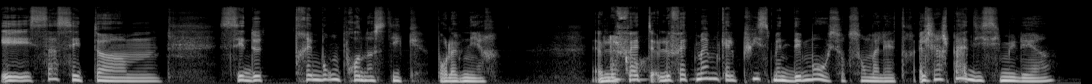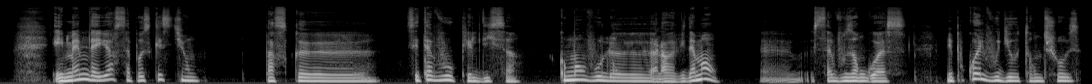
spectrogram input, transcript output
Et ça, c'est un, c'est de très bons pronostics pour l'avenir. Le fait, le fait même qu'elle puisse mettre des mots sur son mal-être. Elle cherche pas à dissimuler, hein. Et même d'ailleurs, ça pose question. Parce que c'est à vous qu'elle dit ça. Comment vous le. Alors évidemment, euh, ça vous angoisse. Mais pourquoi elle vous dit autant de choses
